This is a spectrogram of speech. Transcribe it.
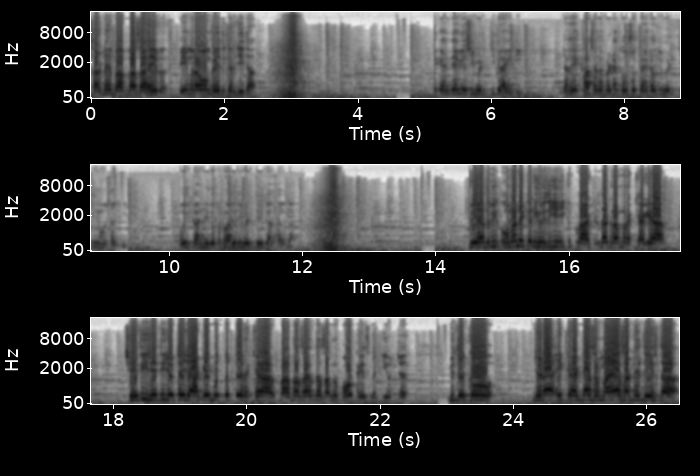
ਸਾਡੇ ਬਾਬਾ ਸਾਹਿਬ ਭੀਮ ਰਾਓ ਅੰਬੇਦਕਰ ਜੀ ਦਾ। ਇਹ ਕਹਿੰਦੇ ਆ ਵੀ ਅਸੀਂ ਮਿਣਤੀ ਕਰਾਈ ਦੀ। ਜਦ ਕਿ ਖਾਸਾ ਨੰਬਰ ਦਾ 265 ਉਹਦੀ ਮਿਣਤੀ ਨਹੀਂ ਹੋ ਸਕਦੀ। ਕੋਈ ਕਾਨੂੰਨੀ ਕੋ ਪਟਵਾਰੀ ਦੀ ਮਿਣਤੀ ਨਹੀਂ ਕਰ ਸਕਦਾ। ਬੇਅਦਬੀ ਉਹਨਾਂ ਨੇ ਕਰੀ ਹੋਈ ਸੀ ਇੱਕ ਪਲਾਸਟਿਕ ਦਾ ਡਰਮ ਰੱਖਿਆ ਗਿਆ। ਛੇਤੀ ਛੇਤੀ ਜਿ ਉੱਥੇ ਜਾ ਕੇ ਬੁੱਤ ਉੱਤੇ ਰੱਖਿਆ। ਬਾਬਾ ਸਾਹਿਬ ਦਾ ਸਾਨੂੰ ਬਹੁਤ ਠੇਸ ਲੱਗੀ ਉਹ 'ਚ ਵੀ ਦੇਖੋ ਜਿਹੜਾ ਇੱਕ ਐਡਾ ਸਰਮਾਇਆ ਸਾਡੇ ਦੇਸ਼ ਦਾ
